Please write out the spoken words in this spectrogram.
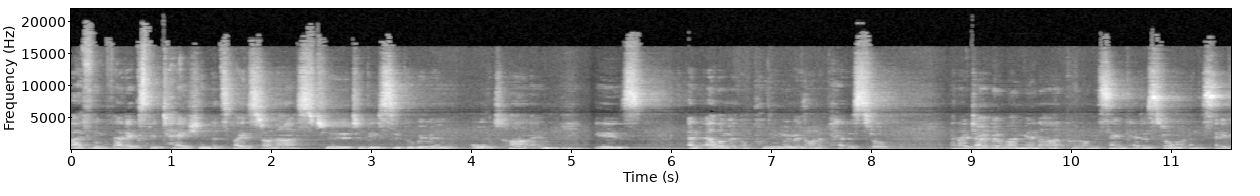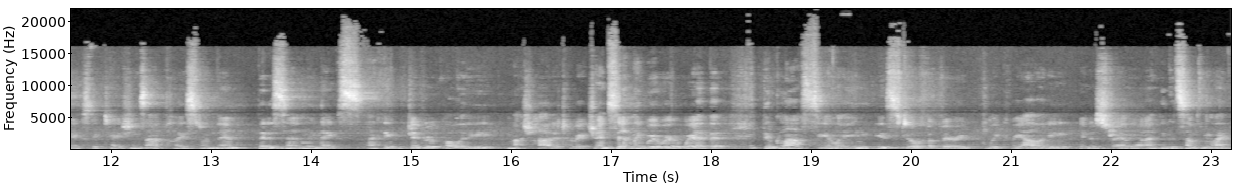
I think that expectation that's placed on us to, to be super women all the time is an element of putting women on a pedestal and I don't know why men aren't put on the same pedestal and the same expectations aren't placed on them, but it certainly makes, I think, gender equality much harder to reach. And certainly where we're aware that the glass ceiling is still a very bleak reality in Australia. I think it's something like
